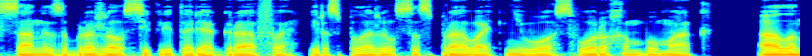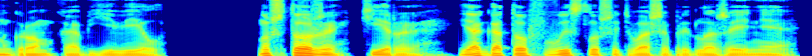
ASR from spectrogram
Ксан изображал секретаря графа и расположился справа от него с ворохом бумаг. Алан громко объявил. «Ну что же, Кира, я готов выслушать ваше предложение».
